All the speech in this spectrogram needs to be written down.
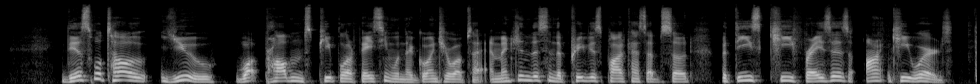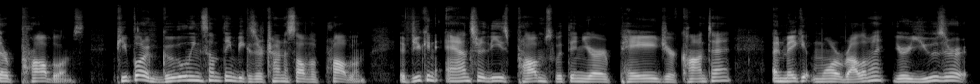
This will tell you what problems people are facing when they're going to your website. I mentioned this in the previous podcast episode, but these key phrases aren't keywords, they're problems. People are Googling something because they're trying to solve a problem. If you can answer these problems within your page, your content, and make it more relevant, your user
